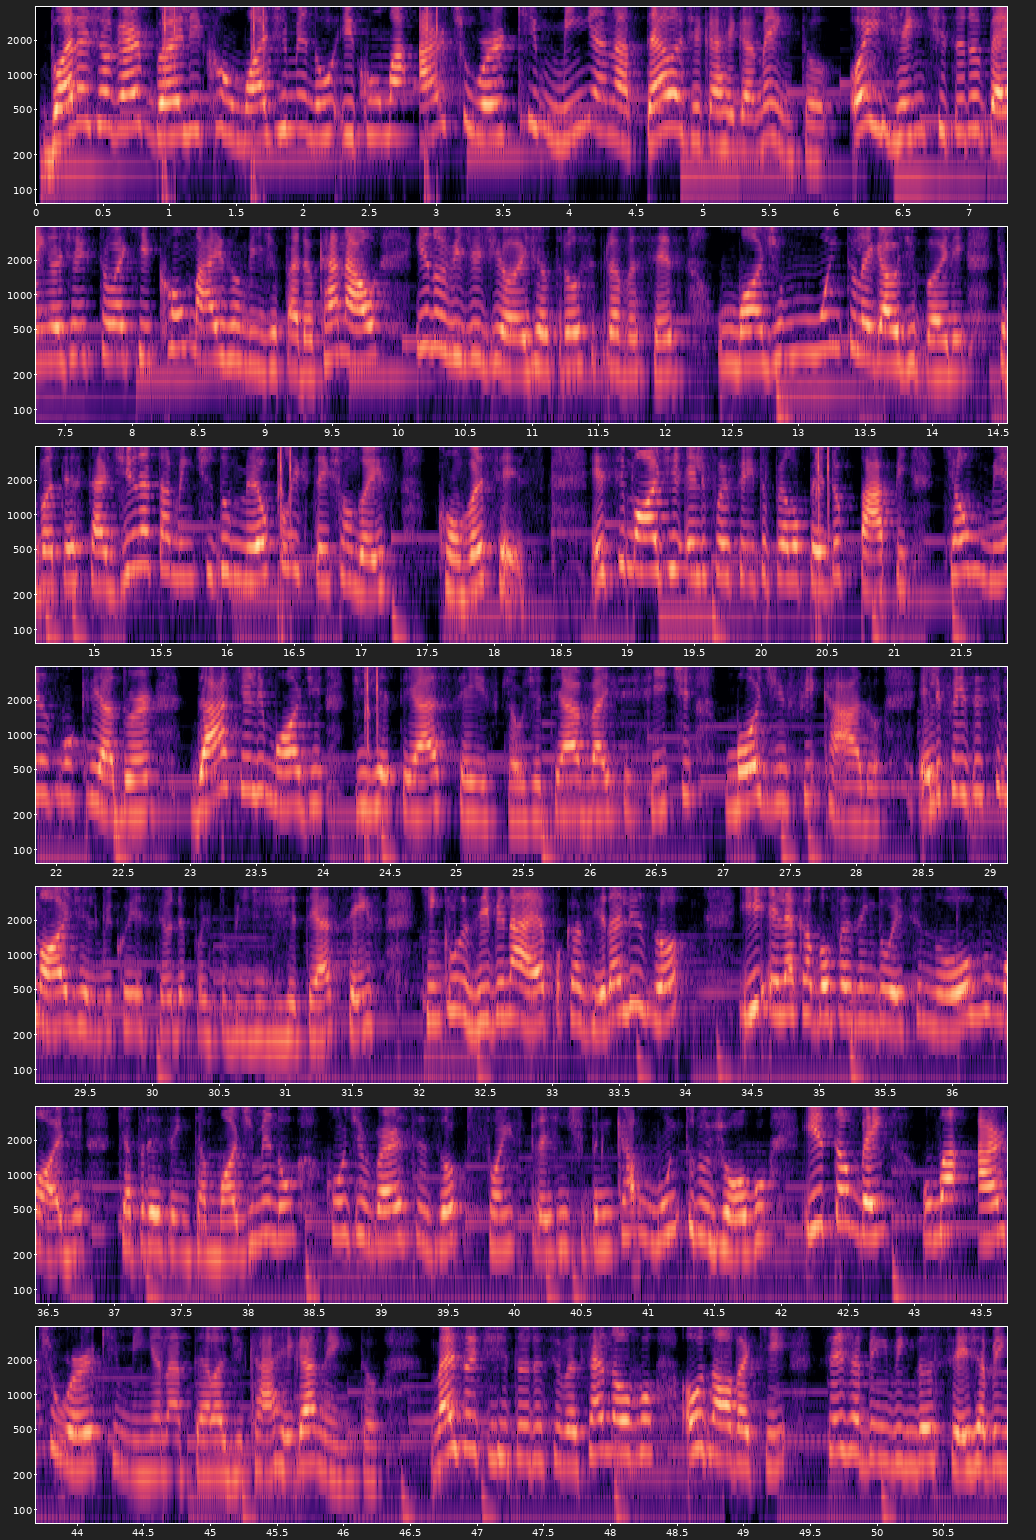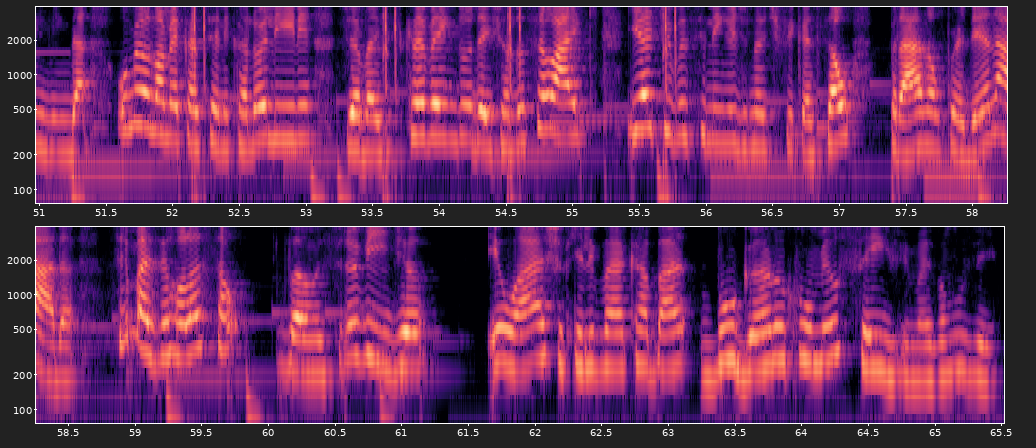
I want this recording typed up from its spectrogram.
Bora jogar Bully com mod menu e com uma artwork minha na tela de carregamento? Oi gente, tudo bem? Hoje eu estou aqui com mais um vídeo para o canal e no vídeo de hoje eu trouxe para vocês um mod muito legal de Bully que eu vou testar diretamente do meu Playstation 2 com vocês. Esse mod ele foi feito pelo Pedro Papi, que é o mesmo criador daquele mod de GTA 6, que é o GTA Vice City modificado. Ele fez esse mod, ele me conheceu aconteceu depois do vídeo de GTA 6, que inclusive na época viralizou, e ele acabou fazendo esse novo mod que apresenta mod menu com diversas opções pra gente brincar muito no jogo e também uma artwork minha na tela de carregamento. Mas antes de tudo, se você é novo ou nova aqui, seja bem-vindo, seja bem-vinda. O meu nome é Cassiane Caroline, já vai se inscrevendo, deixando seu like e ativa o sininho de notificação pra não perder nada. Sem mais enrolação, Vamos pro vídeo. Eu acho que ele vai acabar bugando com o meu save, mas vamos ver.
